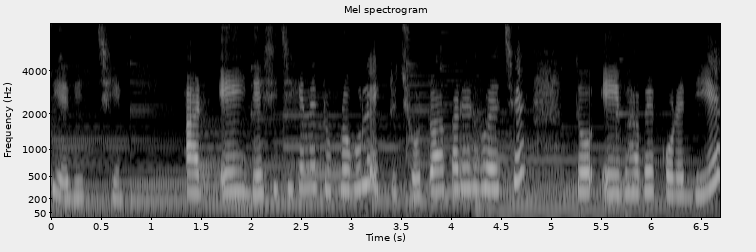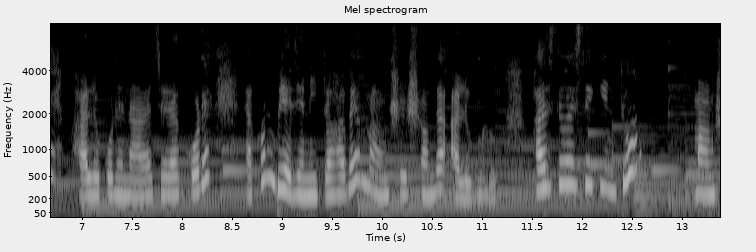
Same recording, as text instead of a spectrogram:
দিয়ে দিচ্ছি। আর এই দেশি চিকেনের টুকরোগুলো একটু ছোট আকারের হয়েছে, তো এইভাবে করে দিয়ে ভালো করে নাড়াচাড়া করে এখন ভেজে নিতে হবে মাংসের সঙ্গে আলুগুলো। ভাজতে ভাজতে কিন্তু মাংস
